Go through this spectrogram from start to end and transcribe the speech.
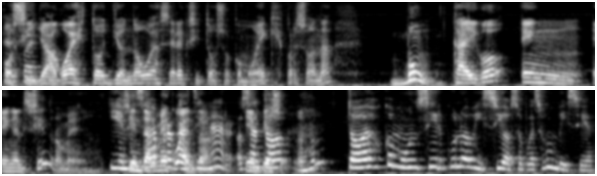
o si yo hago esto, yo no voy a ser exitoso como X persona, ¡boom! Caigo en, el síndrome. Y sin darme a cuenta. O sea, todo, todo, es como un círculo vicioso, porque eso es un vicio.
